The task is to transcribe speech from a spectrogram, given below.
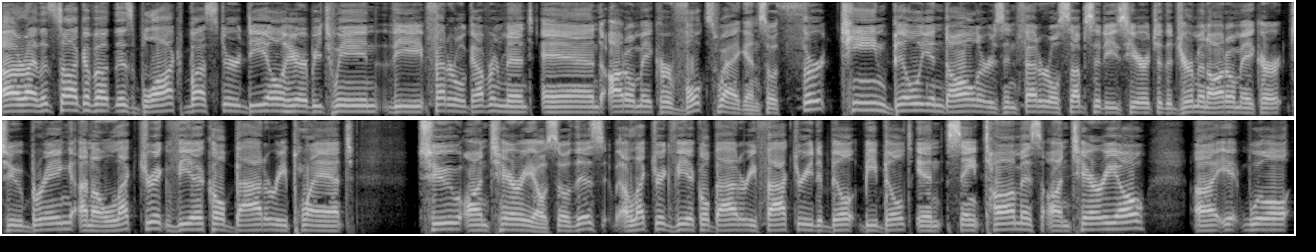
All right, let's talk about this blockbuster deal here between the federal government and automaker Volkswagen. So $13 billion in federal subsidies here to the German automaker to bring an electric vehicle battery plant to Ontario. So this electric vehicle battery factory to build, be built in St. Thomas, Ontario. Uh, it will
